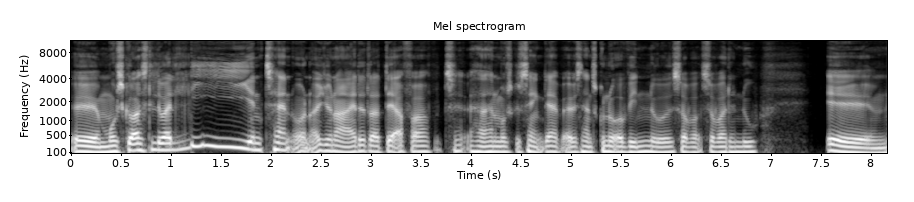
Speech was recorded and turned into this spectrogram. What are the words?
øh, måske også var lige en tand under United, og derfor t- havde han måske tænkt, at hvis han skulle nå at vinde noget, så var, så var det nu. Øh,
